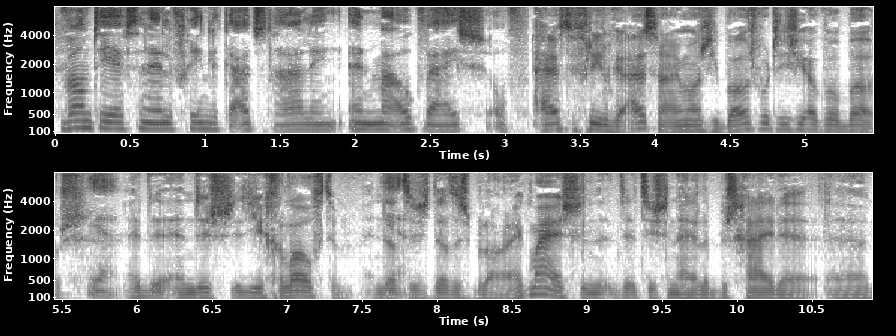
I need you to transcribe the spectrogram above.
want hij heeft een hele vriendelijke uitstraling, en, maar ook wijs. Of... Hij heeft een vriendelijke uitstraling, maar als hij boos wordt, is hij ook wel boos. Ja. En dus je gelooft hem. En dat, Ja. is, dat is belangrijk. Maar hij is een, het is een hele bescheiden ehm,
